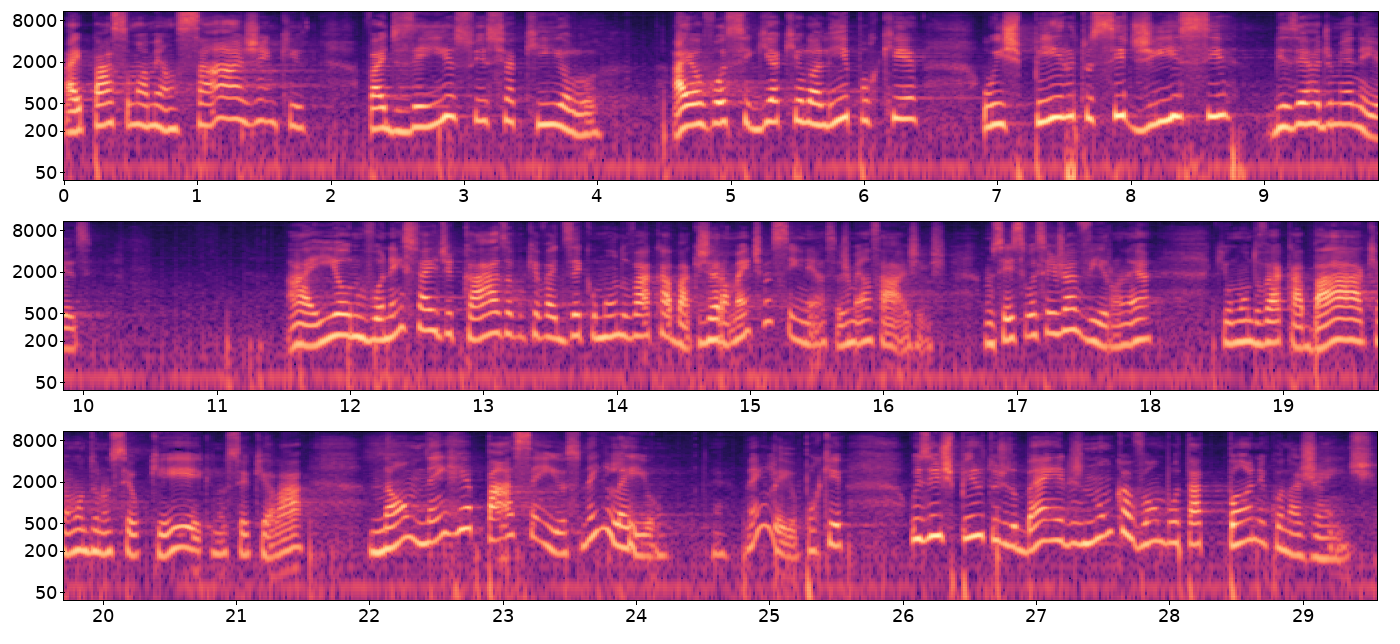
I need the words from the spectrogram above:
aí passa uma mensagem que vai dizer isso, isso e aquilo. Aí eu vou seguir aquilo ali porque o espírito se disse Bezerra de Menezes. Aí eu não vou nem sair de casa porque vai dizer que o mundo vai acabar. Que geralmente é assim, né? Essas mensagens. Não sei se vocês já viram, né? Que o mundo vai acabar, que o mundo não sei o quê, que não sei o que lá. Não, nem repassem isso, nem leiam. Né? Nem leiam. Porque os espíritos do bem, eles nunca vão botar pânico na gente.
